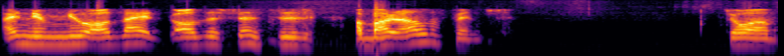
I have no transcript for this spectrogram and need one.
I never knew all that all the senses about elephants. So um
